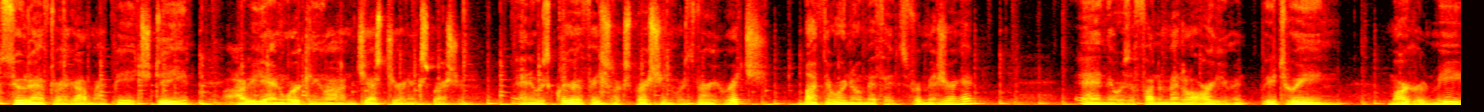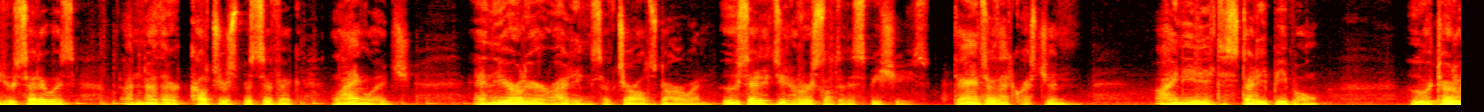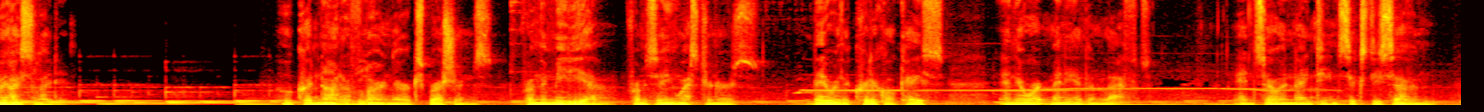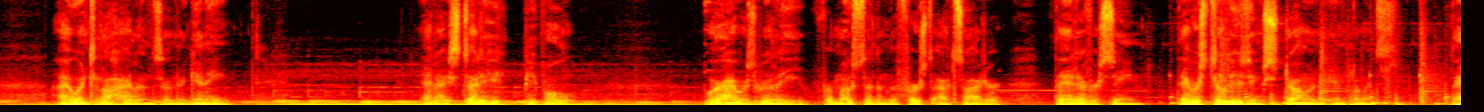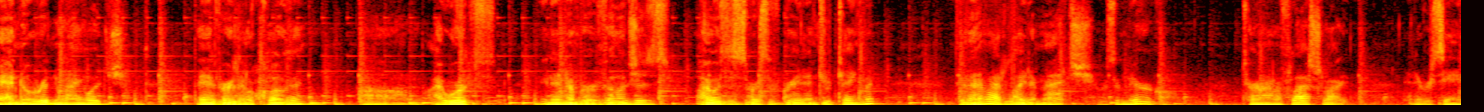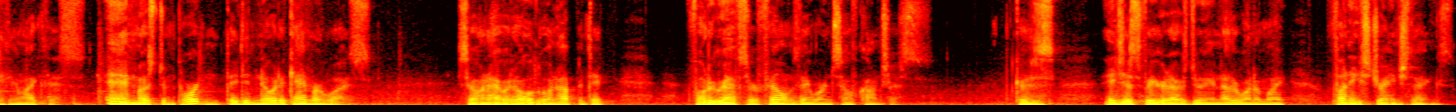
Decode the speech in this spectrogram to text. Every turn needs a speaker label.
Speaker 1: Soon after I got my PhD, I began working on gesture and expression. And it was clear that facial expression was very rich, but there were no methods for measuring it. And there was a fundamental argument between Margaret Mead, who said it was another culture specific language, and the earlier writings of Charles Darwin, who said it's universal to the species. To answer that question, I needed to study people who were totally isolated, who could not have learned their expressions from the media, from seeing Westerners. They were the critical case, and there weren't many of them left. And so in 1967, I went to the highlands of New Guinea and I studied people where I was really, for most of them, the first outsider they had ever seen. They were still using stone implements. They had no written language. They had very little clothing. Um, I worked in a number of villages. I was a source of great entertainment. To them, I'd light a match. It was a miracle. Turn on a flashlight. They'd never seen anything like this. And most important, they didn't know what a camera was. So when I would hold one up and take photographs or films, they weren't self-conscious because they just figured I was doing another one of my funny, strange things.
